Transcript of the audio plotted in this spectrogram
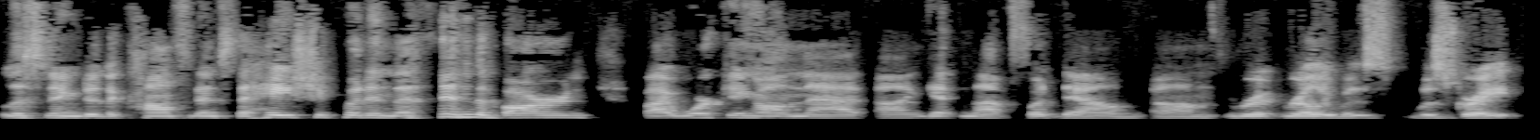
listening to the confidence, the hay she put in the in the barn by working on that uh, and getting that foot down, um, re- really was was great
